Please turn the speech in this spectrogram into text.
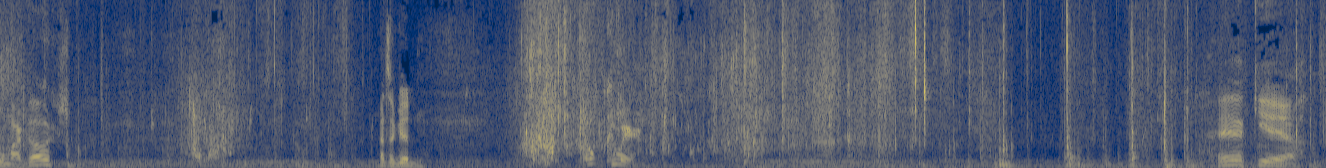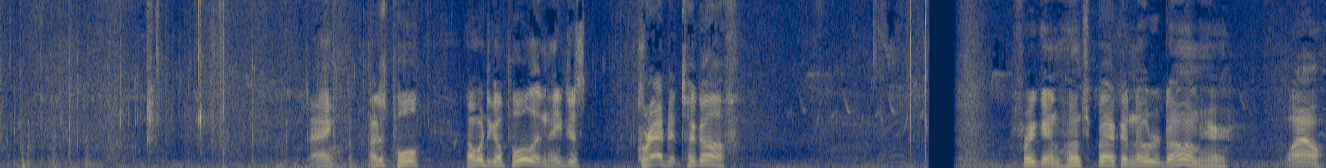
Oh my gosh. That's a good. Oh, come here. Heck yeah. Dang. I just pulled. I went to go pull it and he just grabbed it, took off. Freaking hunchback of Notre Dame here. Wow.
